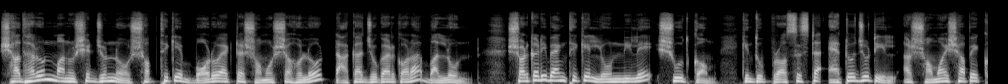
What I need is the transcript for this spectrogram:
সাধারণ মানুষের জন্য সবথেকে বড় একটা সমস্যা হল টাকা জোগাড় করা বা লোন। সরকারি ব্যাংক থেকে লোন নিলে সুদ কম, কিন্তু প্রসেসটা এত জটিল আর সময় সাপেক্ষ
